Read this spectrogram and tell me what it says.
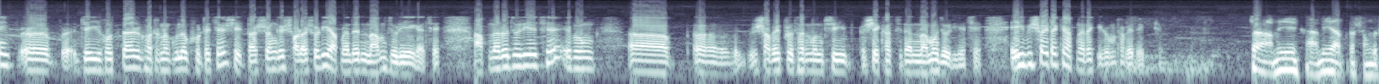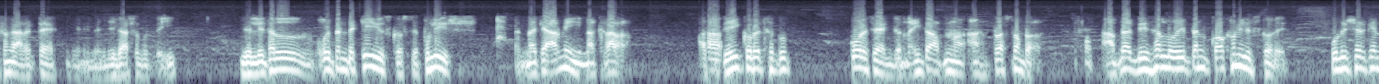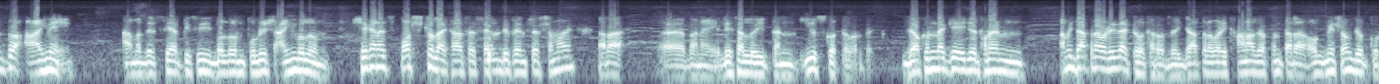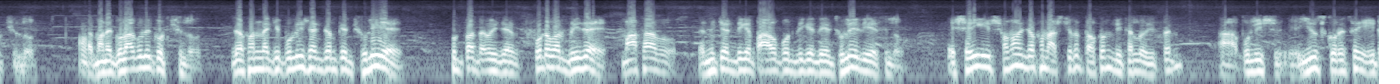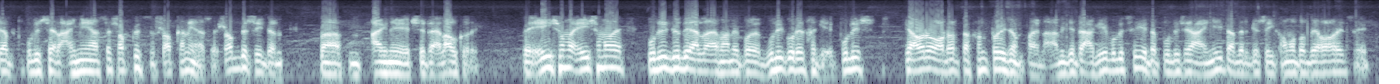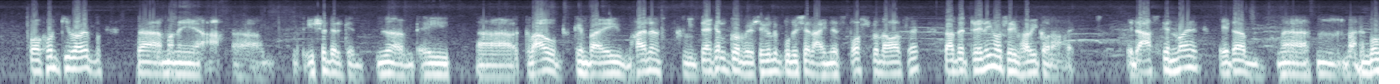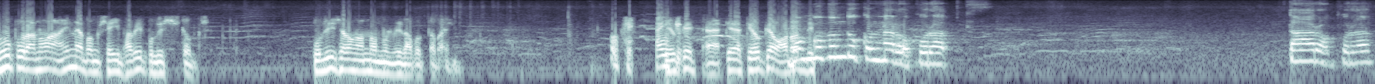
যেই হত্যার ঘটনাগুলো ঘটেছে, সে, তার সঙ্গে সরাসরি আপনাদের নাম জড়িয়ে গেছে। আপনারও জড়িয়েছে এবং সাবেক প্রধানমন্ত্রী শেখ হাসিনার নামও জড়িয়েছে। এই বিষয়টাকে আপনারা কীরকম ভাবে দেখছেন? আচ্ছা আমি আমি আপনার সঙ্গে সঙ্গে আরেকটা জিজ্ঞাসা করতেই যে লিথাল ওয়েপনটা কে ইউজ করছে? পুলিশ নাকি আর্মি না কারা? আচ্ছা যেই করে থাকুক করেছে একজন এইটা আপনার প্রশ্নটা। আপনার লিথাল ওয়েপন কখন ইউজ করে? পুলিশের কিন্তু আইনে আমাদের সিআরপিসি বলুন পুলিশ আইন বলুন সেখানে স্পষ্ট লেখা আছে সেলফ ডিফেন্সের সময় তারা মানে লিথাল ওয়েপন ইউজ করতে পারবে। যখন নাকি এই যে ধরেন আমি যাত্রাবাড়ির একটা উদাহরণ দিই যাত্রাবাড়ি থানা যখন তারা অগ্নিসংযোগ করছিল মানে গোলাগুলি করছিল যখন নাকি পুলিশ একজনকে ঝুলিয়ে ফুটপাথ ওই যে ফুটওভার ব্রিজে মাথা নিচের দিকে, পা উপর দিকে দিয়ে ঝুলিয়ে দিয়েছিল। সেই সময় যখন আসছিল, তখন লিথাল ওয়েপেন পুলিশ ইউজ করেছে। এটা পুলিশের আইনে আছে সবকিছু সবখানে আছে। সব দেশে এটা আইনে সেটা অ্যালাউ করে। তো এই সময় এই সময় পুলিশ যদি মানে গুলি করে থাকে, পুলিশ কারও অর্ডার তখন প্রয়োজন পায় না। আমি যেটা আগেই বলেছি, এটা পুলিশের আইনেই তাদেরকে সেই ক্ষমতা দেওয়া হয়েছে। কখন কীভাবে মানে ইস্যুদেরকে এই ক্রাউড কিংবা এই ভায়োলেন্স ট্যাকেল করবে সেগুলো পুলিশের আইনে স্পষ্ট দেওয়া আছে। তাদের ট্রেনিংও সেইভাবেই করা হয়। এটা আজকের নয় এটা মানে বহু পুরানো আইন এবং সেইভাবেই পুলিশ চলছে। পুলিশ এবং অন্যান্য নিরাপত্তা বাহিনী। ওকে কেউ কেউ বঙ্গবন্ধু কন্যার অপরাধ। তার অপরাধ।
